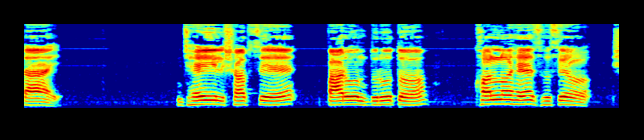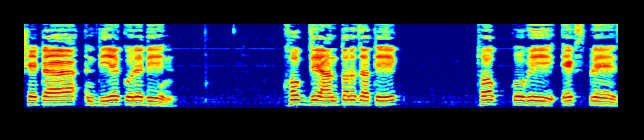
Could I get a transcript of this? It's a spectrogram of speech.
তাই ঝেইল সবচেয়ে পারুন দ্রুত খল্ল হেজ হুসেও সেটা দিয়ে করে দিন। খোক যে আন্তর্জাতিক থক কবি এক্সপ্রেস,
